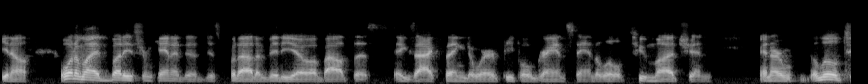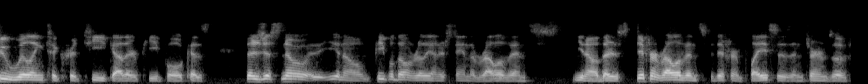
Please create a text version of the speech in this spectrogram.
You know, one of my buddies from Canada just put out a video about this exact thing to where people grandstand a little too much and and are a little too willing to critique other people because there's just no you know people don't really understand the relevance you know there's different relevance to different places in terms of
